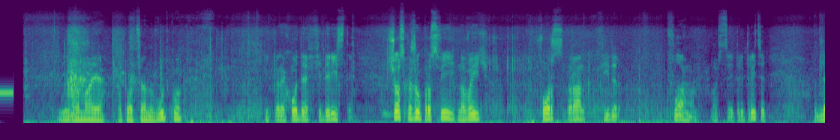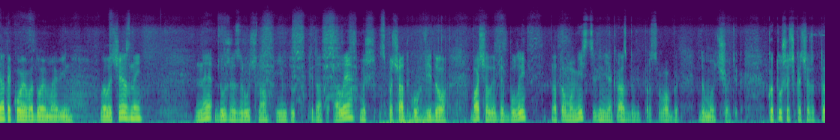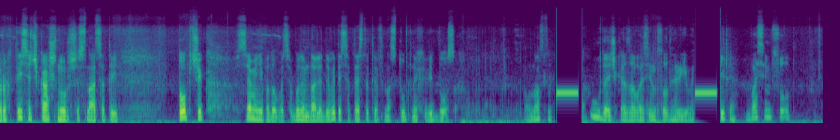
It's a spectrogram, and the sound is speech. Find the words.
Він ламає поплавцяну вудку і переходить фідерісти. Що скажу про свій новий Force Rank Feeder флагман. Ось цей 330. Для такої водойми він величезний. Не дуже зручно їм тут кидати. Але ми ж спочатку відео бачили, де були. На тому місці він якраз би відпрацював би, думаю, чотик. Котушечка 4000, шнур 16 топчик. Все мені подобається. Будемо далі дивитися, тестити в наступних відосах. А у нас тут Удочка за 800 гривень. тільки 800.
